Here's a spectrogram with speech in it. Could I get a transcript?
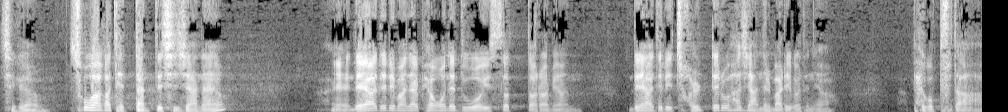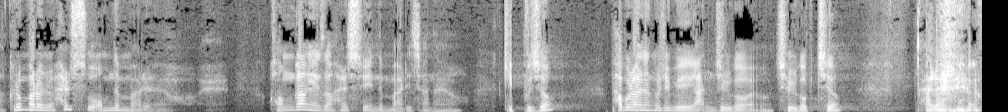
지금 소화가 됐다는 뜻이지 않아요? 예, 내 아들이 만약 병원에 누워 있었더라면 내 아들이 절대로 하지 않을 말이거든요. 배고프다. 그런 말을 할 수 없는 말이에요. 건강해서 할 수 있는 말이잖아요. 기쁘죠? 밥을 하는 것이 왜 안 즐거워요? 즐겁죠? 할렐루야.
